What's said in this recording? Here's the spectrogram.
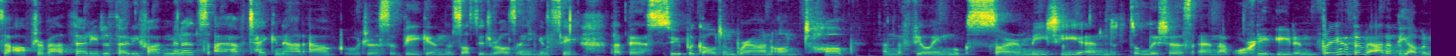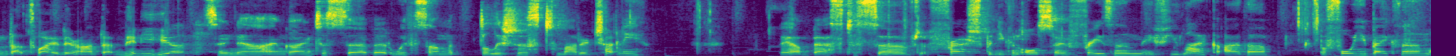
So after about 30 to 35 minutes, I have taken out our gorgeous vegan sausage rolls and you can see that they're super golden brown on top and the filling looks so meaty and delicious and I've already eaten three of them out of the oven that's why there aren't that many here. So now I'm going to serve it with some delicious tomato chutney. They are best served fresh but you can also freeze them if you like either before you bake them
